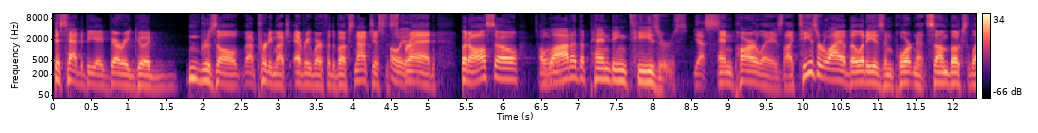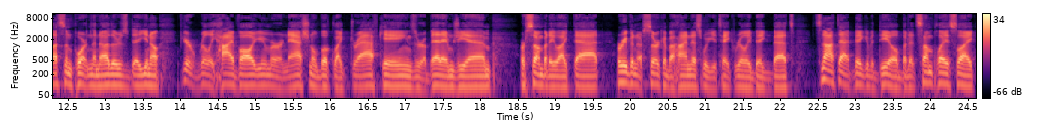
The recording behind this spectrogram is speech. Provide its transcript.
This had to be a very good result, uh, pretty much everywhere for the books, not just the Oh, yeah. spread, but also a lot of the pending teasers. Yes. and parlays. Like teaser liability is important at some books, less important than others. You know, if you're a really high volume or a national book like DraftKings or a BetMGM or somebody like that, or even a Circa behind us where you take really big bets, it's not that big of a deal. But at some place like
